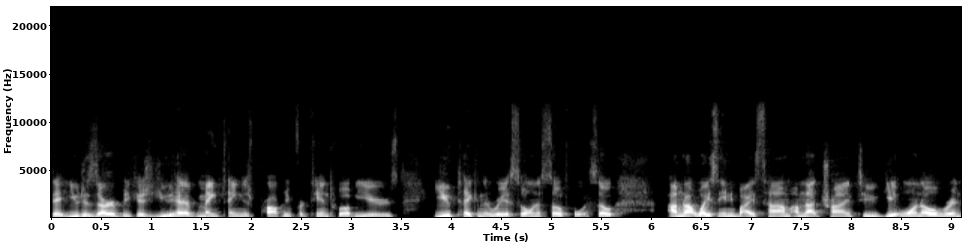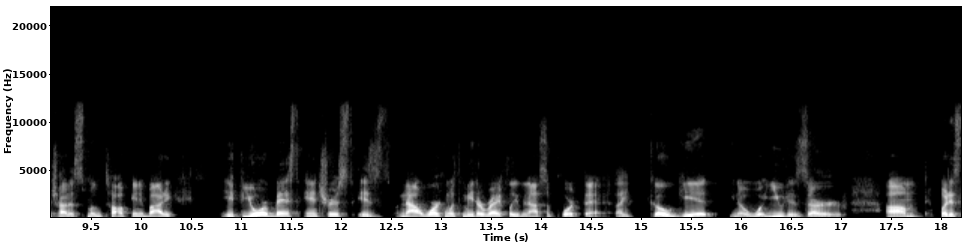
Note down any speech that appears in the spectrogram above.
that you deserve because you have maintained this property for 10, 12 years. You've taken the risk, so on and so forth. So I'm not wasting anybody's time. I'm not trying to get one over and try to smooth talk anybody if your best interest is not working with me directly, then I support that. Like, go get you know what you deserve. Um, but it's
